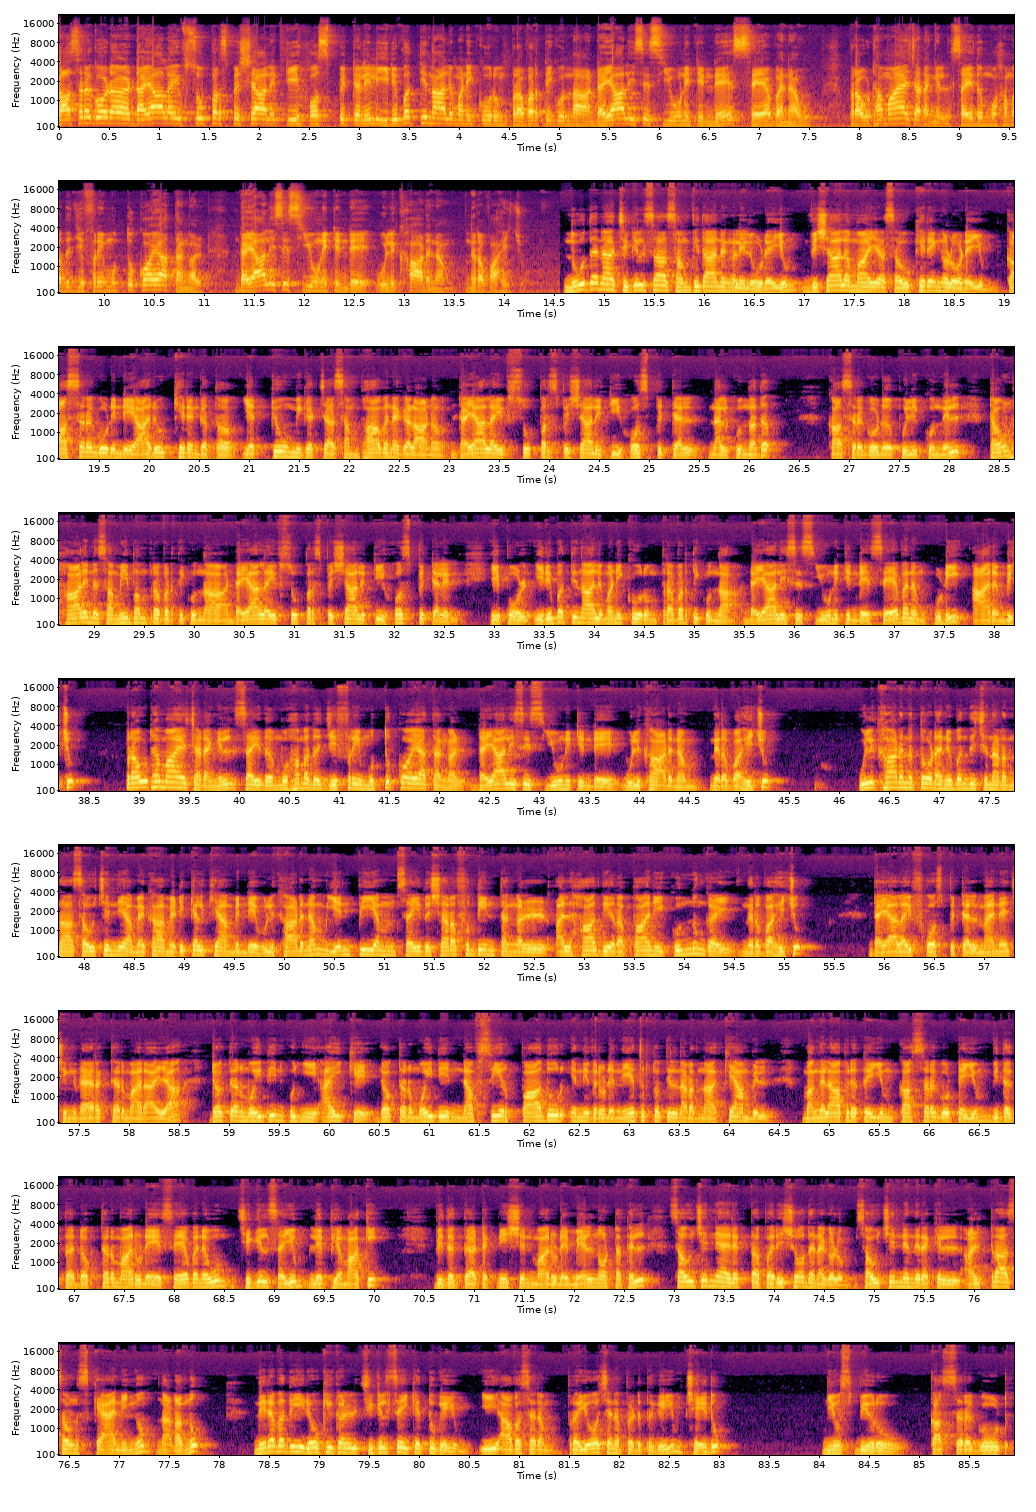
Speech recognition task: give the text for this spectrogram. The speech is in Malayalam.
കാസർഗോഡ് ഡയാലൈഫ് സൂപ്പർ സ്പെഷ്യാലിറ്റി ഹോസ്പിറ്റലിൽ ഇരുപത്തിനാല് മണിക്കൂറും പ്രവർത്തിക്കുന്ന ഡയാലിസിസ് യൂണിറ്റിന്റെ സേവനവും. പ്രൗഢമായ ചടങ്ങിൽ സയ്യിദ് മുഹമ്മദ് ജിഫ്രി മുത്തുക്കോയ തങ്ങൾ ഡയാലിസിസ് യൂണിറ്റിന്റെ ഉദ്ഘാടനം നിർവഹിച്ചു. നൂതന ചികിത്സാ സംവിധാനങ്ങളിലൂടെയും വിശാലമായ സൗകര്യങ്ങളോടെയും കാസർഗോഡിന്റെ ആരോഗ്യരംഗത്ത് ഏറ്റവും മികച്ച സംഭാവനകളാണ് ഡയാലൈഫ് സൂപ്പർ സ്പെഷ്യാലിറ്റി ഹോസ്പിറ്റൽ നൽകുന്നത്. കാസർഗോഡ് പുലിക്കുന്നിൽ ടൗൺ ഹാളിന് സമീപം പ്രവർത്തിക്കുന്ന ഡയാലൈഫ് സൂപ്പർ സ്പെഷ്യാലിറ്റി ഹോസ്പിറ്റലിൽ ഇപ്പോൾ ഇരുപത്തിനാല് മണിക്കൂറും പ്രവർത്തിക്കുന്ന ഡയാലിസിസ് യൂണിറ്റിന്റെ സേവനം കൂടി ആരംഭിച്ചു. പ്രൗഢമായ ചടങ്ങിൽ സയ്യിദ് മുഹമ്മദ് ജിഫ്രി മുത്തുക്കോയ തങ്ങൾ ഡയാലിസിസ് യൂണിറ്റിന്റെ ഉദ്ഘാടനം നിർവഹിച്ചു. ഉദ്ഘാടനത്തോടനുബന്ധിച്ച് നടന്ന സൗജന്യ മെഗാ മെഡിക്കൽ ക്യാമ്പിന്റെ ഉദ്ഘാടനം N P M Sayyid Sharafuddin Thangal Alhadi Rabbani Kunnunkai നിർവഹിച്ചു. Dialife hospital managing ഡയറക്ടർമാരായ doctor Moideen Kunhi I K doctor Moideen Nafseer Pathur എന്നിവരുടെ നേതൃത്വത്തിൽ നടന്ന ക്യാമ്പിൽ മംഗലാപുരത്തെയും കാസർഗോട്ടെയും വിദഗ്ധ ഡോക്ടർമാരുടെ സേവനവും ചികിത്സയും ലഭ്യമാക്കി. വിദഗ്ധ ടെക്നീഷ്യന്മാരുടെ മേൽനോട്ടത്തിൽ സൗജന്യ രക്തപരിശോധനകളും സൗജന്യ നിരക്കിൽ അൾട്രാസൗണ്ട് സ്കാനിങ്ങും നടന്നു. നിരവധി രോഗികൾ ചികിത്സയ്ക്കെത്തുകയും ഈ അവസരം പ്രയോജനപ്പെടുത്തുകയും ചെയ്തു. News bureau Kasaragod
